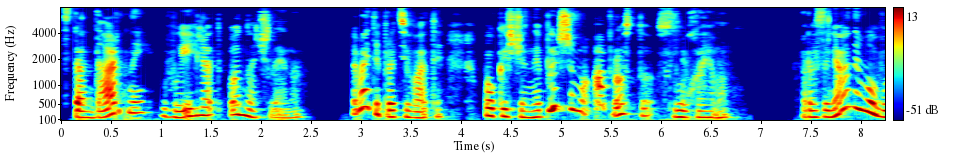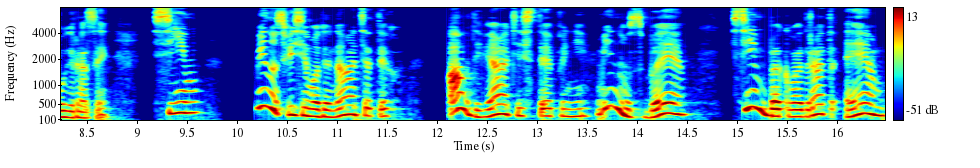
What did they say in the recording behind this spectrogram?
стандартний вигляд одночлена. Давайте працювати. Поки що не пишемо, а просто слухаємо. Розглянемо вирази 7, мінус 8 одинадцятих, а в дев'ятій степені, мінус b, 7b квадрат m,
